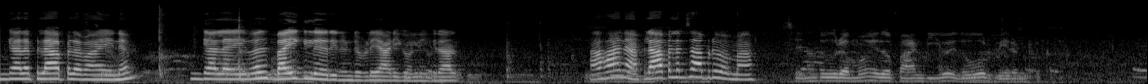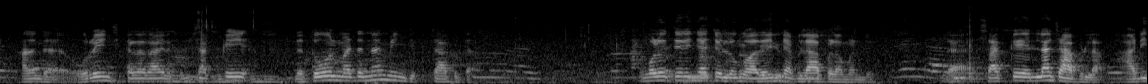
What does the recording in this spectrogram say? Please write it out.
இங்கால பிளாப்பழம் ஆயினும் இங்கால இவள் பைக்கில் ஏறி நின்று விளையாடி கொண்டிருக்கிறாள். ஆஹா நான் பிளாப்பழம் சாப்பிடுவேம்மா. செந்தூரமோ ஏதோ பாண்டியோ ஏதோ ஒரு பேர் ஒன்று இருக்கு? அது அந்த ஒரேஞ்ச் கலராக இருக்கும். சக்கை இந்த தோல் மட்டும்தான் மிஞ்சு சாப்பிட்டா. உங்களுக்கு தெரிஞ்சா சொல்லுங்க அது என்ன பிலாப்பழம் வந்து சக்கை எல்லாம் சாப்பிடலாம். அடி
